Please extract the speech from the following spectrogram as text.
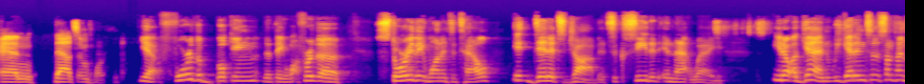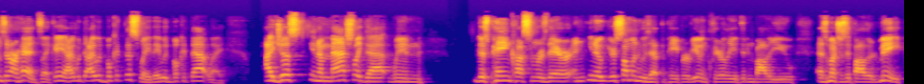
And that's important. Yeah. For the booking that they want, for the story they wanted to tell, it did its job. It succeeded in that way. You know, again, we get into sometimes in our heads like, hey, I would I would book it this way. They would book it that way. I just in a match like that when there's paying customers there, and you know you're someone who's at the pay per view, and clearly it didn't bother you as much as it bothered me.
